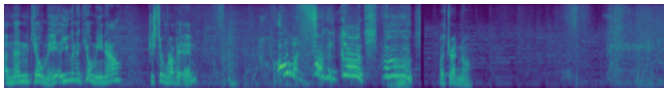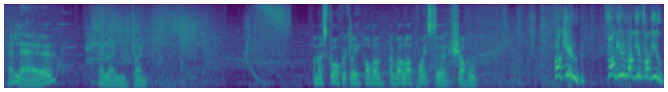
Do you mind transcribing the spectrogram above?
And then kill me? Are you gonna kill me now? Just to rub it in? Oh my fucking god! Where's Dreadnought? Hello. Hello, you cunt. I'm gonna score quickly. Hold on. I've got a lot of points to shovel. Fuck you! Fuck you, fuck you, fuck you!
